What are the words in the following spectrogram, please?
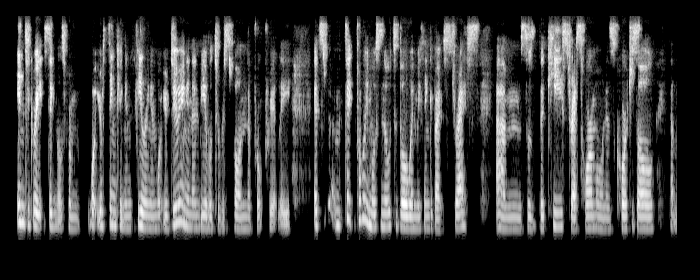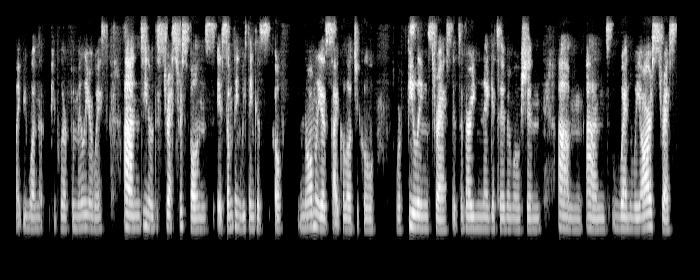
integrate signals from what you're thinking and feeling and what you're doing and then be able to respond appropriately. It's probably most notable when we think about stress. Um, so the key stress hormone is cortisol. That might be one that people are familiar with. And you know, the stress response is something we think is of normally as psychological we're feeling stressed. It's a very negative emotion. Um, and when we are stressed,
